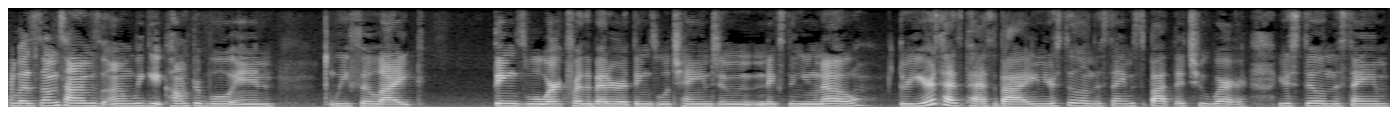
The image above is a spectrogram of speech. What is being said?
But sometimes um, we get comfortable and we feel like things will work for the better or things will change. And next thing you know, three years has passed by and you're still in the same spot that you were. You're still in the same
